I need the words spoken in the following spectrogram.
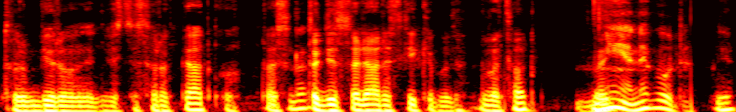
Турбірований 245-ку. Тобто Да. тоді соляри скільки буде? 20? Ви- Ні, не буде. Ні?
